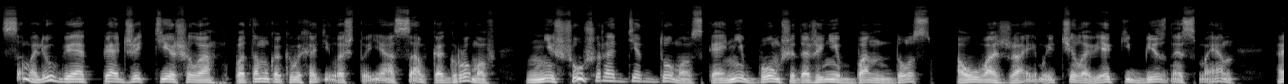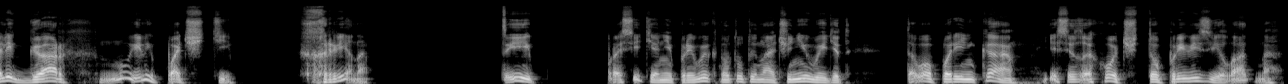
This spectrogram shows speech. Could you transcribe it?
Самолюбие опять же тешило, потому как выходило, что я, Савка Громов, не шушера детдомовская, не бомж и даже не бандос, а уважаемый человек и бизнесмен, олигарх, ну или почти. Хрена. Ты... Просить я не привык, но тут иначе не выйдет. Того паренька, если захочешь, то привези, ладно?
